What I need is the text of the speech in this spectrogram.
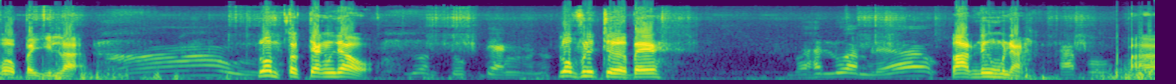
บ่ไปอีกละอ้าว ร่วมตกแต่งแล้วร่วมตกแต่งหมดเนอะร่วมเฟอร์นิเจอร์ไปบ้านร่วมแล้วล้านหนึงมันน่ะครับผมปา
